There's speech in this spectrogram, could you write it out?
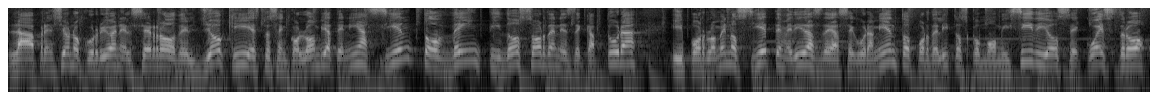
La aprehensión ocurrió en el Cerro del Yoki, esto es en Colombia. Tenía 122 órdenes de captura y por lo menos siete medidas de aseguramiento por delitos como homicidio, secuestro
